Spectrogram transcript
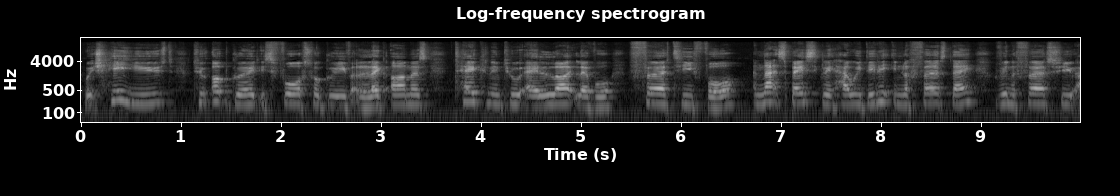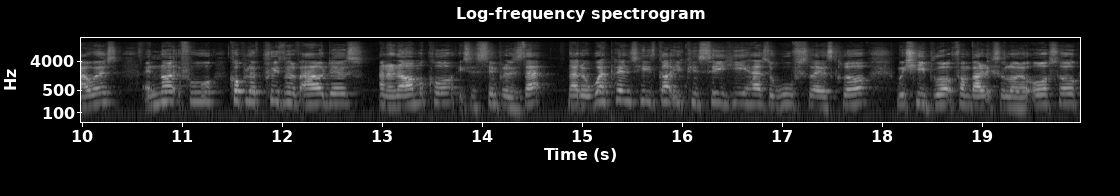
which he used to upgrade his Forceful Greave leg armors, taking him to a light level 34. And that's basically how we did it in the first day, within the first few hours. A Nightfall, couple of Prison of Elders, and an armor core. It's as simple as that. Now the weapons he's got, you can see he has the Wolf Slayer's Claw, which he brought from Variks the Loyal also,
